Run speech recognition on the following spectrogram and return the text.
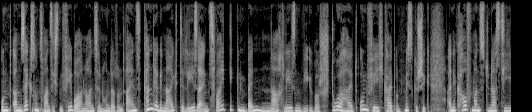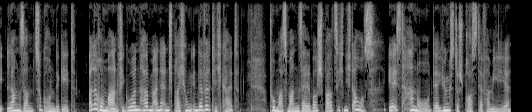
Und am 26. Februar 1901 kann der geneigte Leser in zwei dicken Bänden nachlesen, wie über Sturheit, Unfähigkeit und Missgeschick eine Kaufmannsdynastie langsam zugrunde geht. Alle Romanfiguren haben eine Entsprechung in der Wirklichkeit. Thomas Mann selber spart sich nicht aus. Er ist Hanno, der jüngste Spross der Familie.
